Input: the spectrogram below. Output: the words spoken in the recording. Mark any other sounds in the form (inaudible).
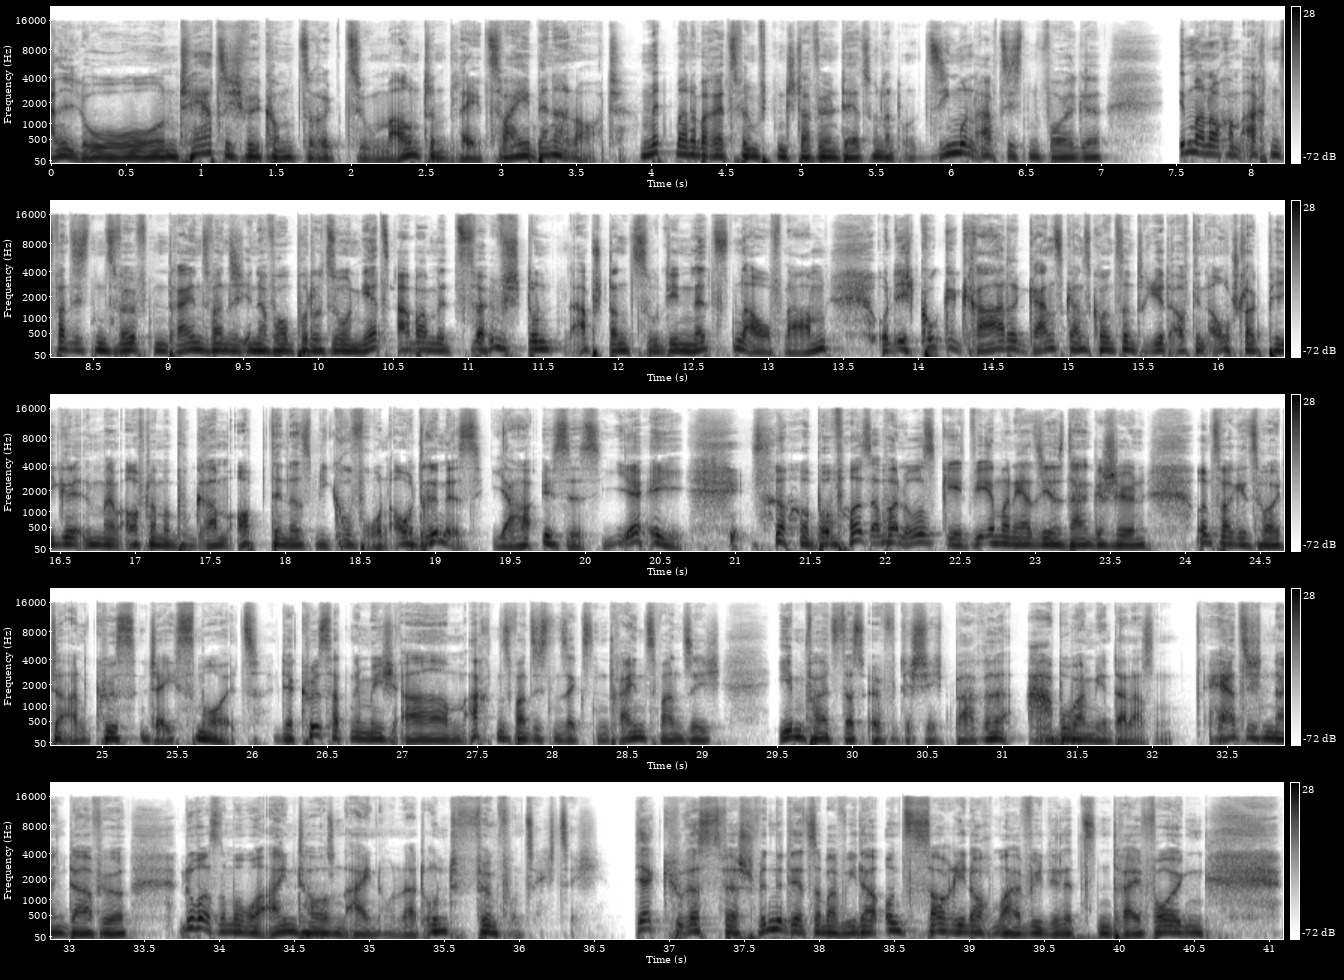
Hallo und herzlich willkommen zurück zu Mountain Blade 2 Bannerlord mit meiner bereits fünften Staffel und der jetzt 187. Folge immer noch am 28.12.23 in der Vorproduktion, jetzt aber mit zwölf Stunden Abstand zu den letzten Aufnahmen. Und ich gucke gerade ganz, ganz konzentriert auf den Ausschlagpegel in meinem Aufnahmeprogramm, ob denn das Mikrofon auch drin ist. Ja, ist es. Yay! (laughs) So, bevor es aber losgeht, wie immer ein herzliches Dankeschön. Und zwar geht's heute an Chris J. Smalls. Der Chris hat nämlich am 28.06.23 ebenfalls das öffentlich sichtbare Abo bei mir hinterlassen. Herzlichen Dank dafür. Du warst Nummer 1165. Der Chris verschwindet jetzt aber wieder und sorry nochmal für die letzten drei Folgen,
